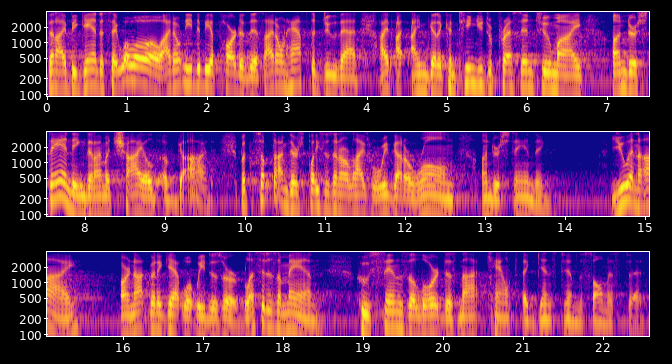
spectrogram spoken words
then I began to say, whoa, whoa, whoa, I don't need to be a part of this. I don't have to do that. I, am going to continue to press into my understanding that I'm a child of God. But sometimes there's places in our lives where we've got a wrong understanding. You and I are not going to get what we deserve. Blessed is a man whose sins the Lord does not count against him, the psalmist said.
